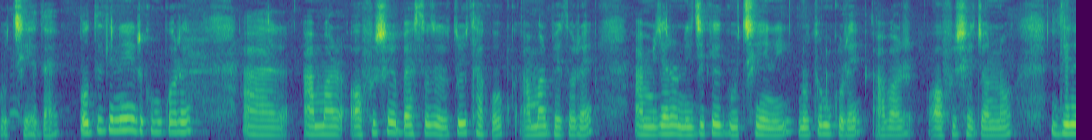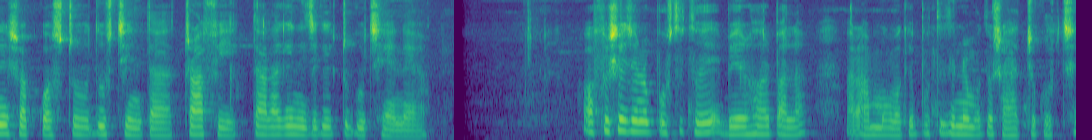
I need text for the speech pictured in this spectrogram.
গুছিয়ে দেয়। প্রতিদিনই এরকম করে। আর আমার অফিসের ব্যস্ত যতই থাকুক, আমার ভেতরে আমি যেন নিজেকে গুছিয়ে নিই, নতুন করে আবার অফিসের জন্য। দিনের সব কষ্ট, দুশ্চিন্তা, ট্রাফিক, তার আগে নিজেকে একটু গুছিয়ে নেওয়া অফিসের জন্য প্রস্তুত হয়ে বের হওয়ার পালা। আর আম্মু আমাকে প্রতিদিনের মতো সাহায্য করছে।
